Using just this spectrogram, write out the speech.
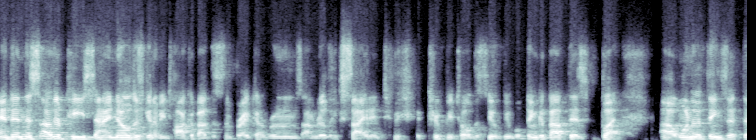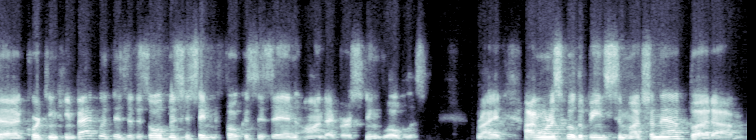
and then this other piece and i know there's going to be talk about this in the breakout rooms i'm really excited to truth be told to see what people think about this but uh, one of the things that the core team came back with is that this old mission statement focuses in on diversity and globalism right i don't want to spill the beans too much on that but um,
